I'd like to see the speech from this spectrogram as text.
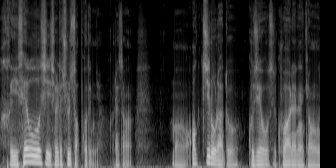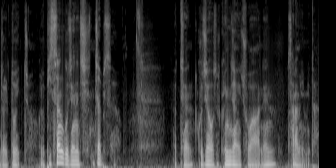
아, 이새 옷이 절대 줄 수 없거든요. 그래서 뭐 억지로라도 구제 옷을 구하려는 경우들도 있죠. 그리고 비싼 구제는 진짜 비싸요. 여튼 구제 옷을 굉장히 좋아하는 사람입니다.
